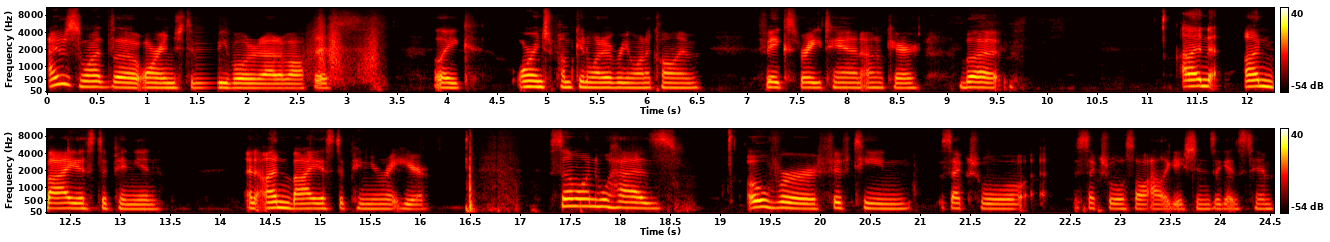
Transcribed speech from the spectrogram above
I just want the orange to be voted out of office. Like orange pumpkin, whatever you want to call him. Fake spray tan, I don't care. But un unbiased opinion an unbiased opinion right here. Someone who has over 15 sexual sexual assault allegations against him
